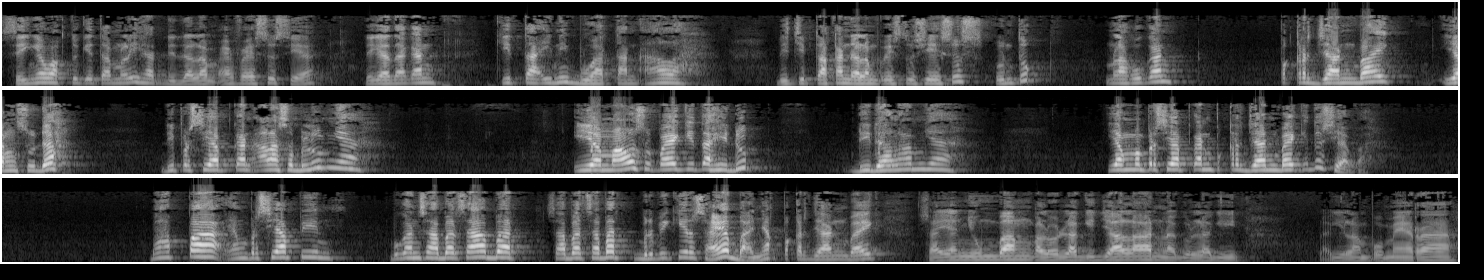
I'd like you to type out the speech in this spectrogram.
Sehingga waktu kita melihat di dalam Efesus ya, dikatakan kita ini buatan Allah. Diciptakan dalam Kristus Yesus untuk melakukan pekerjaan baik yang sudah dipersiapkan Allah sebelumnya. Ia mau supaya kita hidup di dalamnya. Yang mempersiapkan pekerjaan baik itu siapa? Bapak yang persiapin, bukan sahabat-sahabat. Sahabat-sahabat berpikir saya banyak pekerjaan baik, saya nyumbang kalau lagi jalan, lagu lagi lagi lampu merah.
